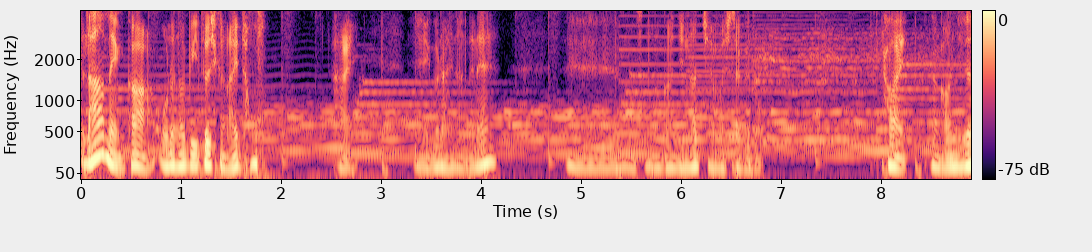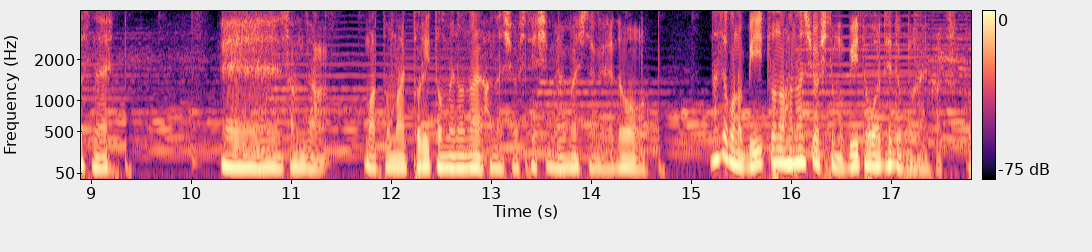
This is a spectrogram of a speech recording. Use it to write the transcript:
う、ラーメンか俺のビートしかないと思う。はい。えー、ぐらいなんでね。えー、まあそんな感じになっちゃいましたけど。はい。な感じですね。えー、散々、まとまり取り留めのない話をしてしまいましたけれど、なぜこのビートの話をしてもビートが出てこないかっつうと、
